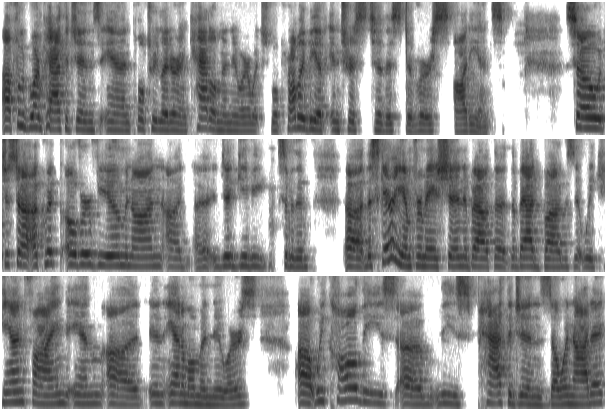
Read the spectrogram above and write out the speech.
uh, foodborne pathogens in poultry litter and cattle manure, which will probably be of interest to this diverse audience. So just a, a quick overview, Manon uh, uh, did give you some of the uh, the scary information about the, the bad bugs that we can find in, uh, in animal manures. Uh, we call these um, these pathogens zoonotic,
